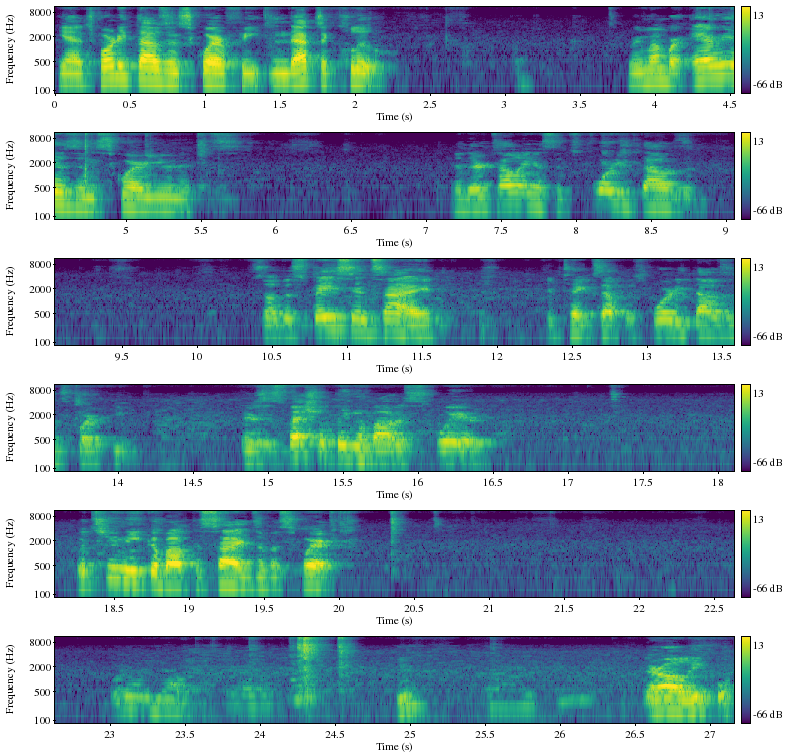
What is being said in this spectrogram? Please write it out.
Yeah, it's 40,000 square feet, and that's a clue. Remember, areas in square units. And they're telling us it's 40,000. So the space inside it takes up is 40,000 square feet. There's a special thing about a square. What's unique about the sides of a square? What do we know? Hmm? They're all equal.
